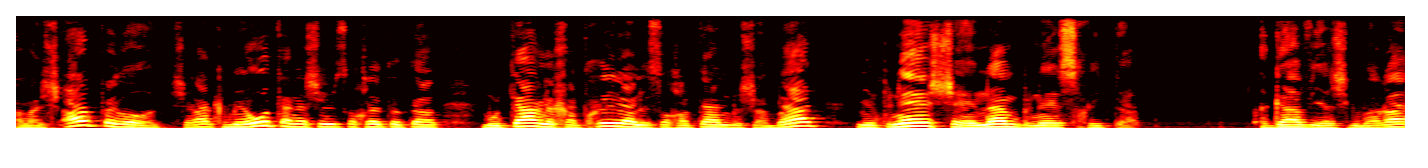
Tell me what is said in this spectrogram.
אבל שאר פירות, שרק מיעוט אנשים סוחט אותם, מותר לכתחילה לסוחתם בשבת, מפני שאינם בני סחיטה. אגב, יש גמרא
